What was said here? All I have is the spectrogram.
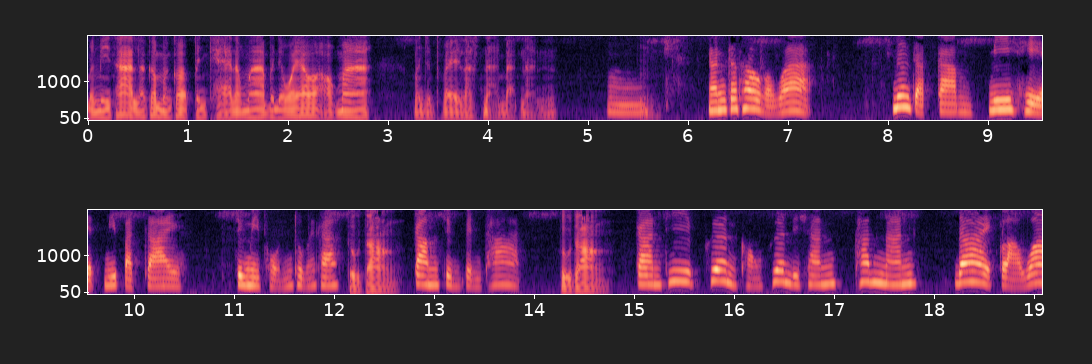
มันมีธาตุแล้วก็มันก็เป็นแขนออกมาเป็นอวัยวะออกมา มันจะไปลักษณะแบบนั้นอืมงั้นก็เท่ากับว่า เนื่องจากกรรมมีเหตุมีปัจจัย จึงมีผลถูกไหมคะ ถูกต้อง กรรมจึงเป็นธาตุถูกต้อง การที่เพื่อนของเพื่อนดิฉันท่านนั้น ได้กล่าวว่า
